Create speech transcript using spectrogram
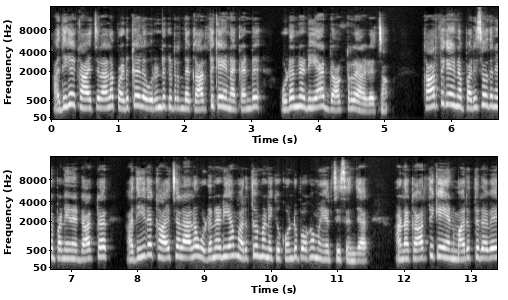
அதிக காய்ச்சலால் படுக்கையில் உருண்டுக்கிட்டு இருந்த கார்த்திகேயனை கண்டு உடனடியாக டாக்டரை அழைச்சான். கார்த்திகேயனை பரிசோதனை பண்ணின டாக்டர் அதீத காய்ச்சலால் உடனடியாக மருத்துவமனைக்கு கொண்டு போக முயற்சி செஞ்சார். ஆனால் கார்த்திகேயன் மறுத்திடவே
